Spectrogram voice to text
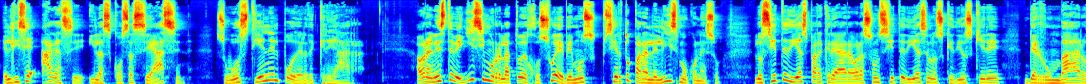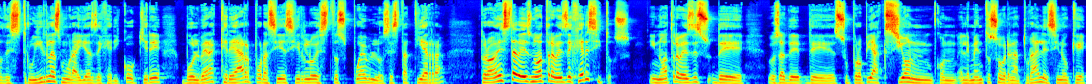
Él dice hágase y las cosas se hacen. Su voz tiene el poder de crear. Ahora, en este bellísimo relato de Josué vemos cierto paralelismo con eso. Los siete días para crear ahora son siete días en los que Dios quiere derrumbar o destruir las murallas de Jericó, quiere volver a crear, por así decirlo, estos pueblos, esta tierra, pero esta vez no a través de ejércitos y no a través de, de su propia acción con elementos sobrenaturales, sino que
